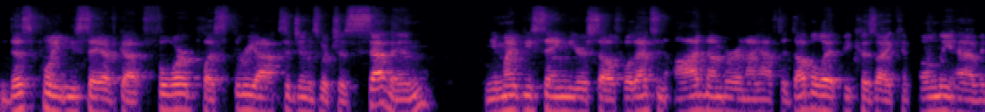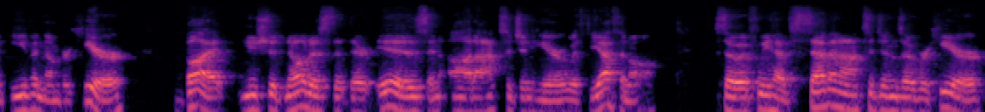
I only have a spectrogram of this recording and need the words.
This point, you say I've got four plus three oxygens, which is seven. You might be saying to yourself, well, that's an odd number and I have to double it because I can only have an even number here. But you should notice that there is an odd oxygen here with the ethanol. So if we have seven oxygens over here,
